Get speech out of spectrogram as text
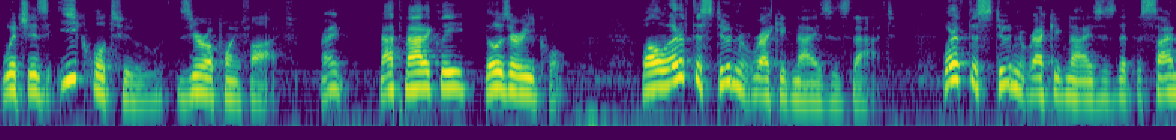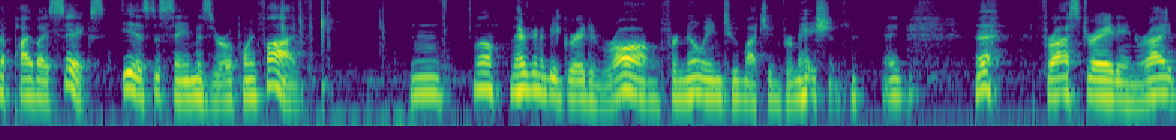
which is equal to 0.5, right? Mathematically, those are equal. Well, what if the student recognizes that? What if the student recognizes that the sine of pi by 6 is the same as 0.5? Mm, well, they're going to be graded wrong for knowing too much information. Okay? Eh, frustrating, right?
